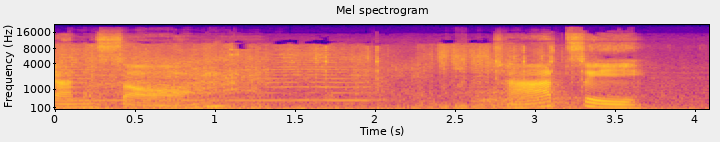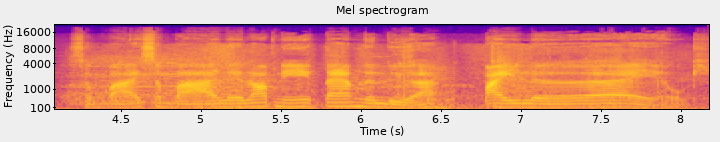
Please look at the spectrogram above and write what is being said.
กัน2ชาร์จ4สบายสบายเลยรอบนี้แต้มเหลือ ๆ ไปเลย โอเค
